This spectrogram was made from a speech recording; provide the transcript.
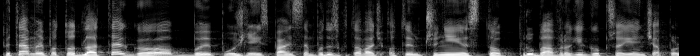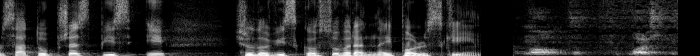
Pytamy po to dlatego, by później z Państwem podyskutować o tym, czy nie jest to próba wrogiego przejęcia Polsatu przez PiS i środowisko suwerennej Polski. O, właśnie.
